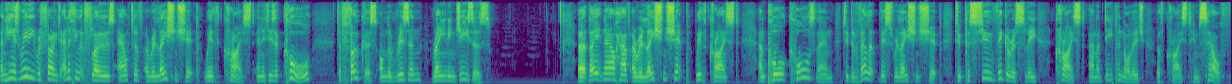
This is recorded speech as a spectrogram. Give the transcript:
And he is really referring to anything that flows out of a relationship with Christ. And it is a call to focus on the risen, reigning Jesus. Uh, they now have a relationship with Christ, and Paul calls them to develop this relationship, to pursue vigorously Christ and a deeper knowledge of Christ himself.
